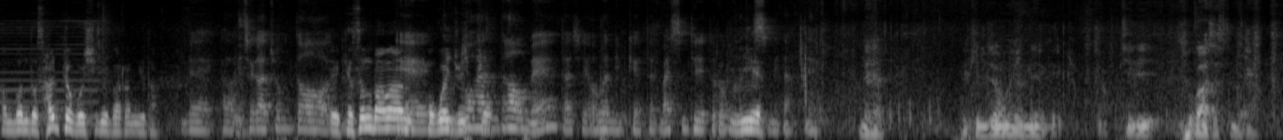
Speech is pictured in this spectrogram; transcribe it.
한 번 더 살펴보시기 바랍니다. 네, 어, 제가 좀더 예, 개선 방안 예, 보고해 주십시오. 다음에 다시 어머님께 다 말씀드리도록 예. 하겠습니다. 네. 네. 네, 김정우 의원님 질의 수고하셨습니다.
